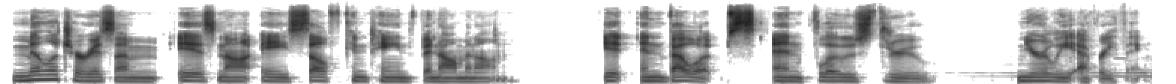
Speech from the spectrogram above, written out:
Militarism is not a self contained phenomenon, it envelops and flows through nearly everything.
